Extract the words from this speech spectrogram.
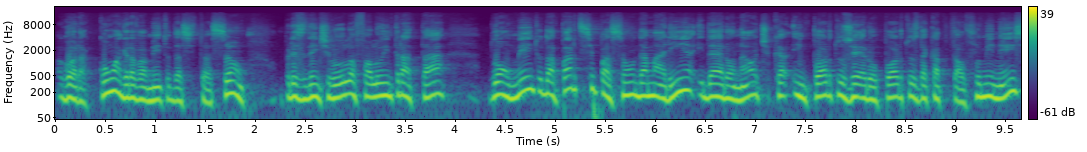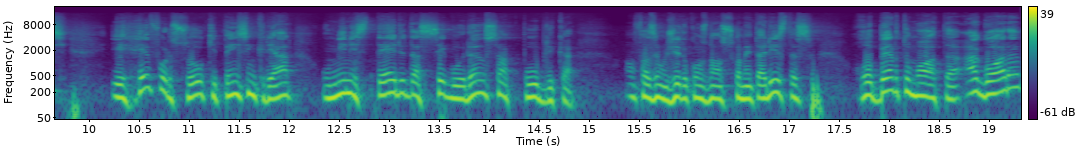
Agora, com o agravamento da situação, o presidente Lula falou em tratar do aumento da participação da Marinha e da Aeronáutica em portos e aeroportos da capital fluminense e reforçou que pensa em criar um Ministério da Segurança Pública. Vamos fazer um giro com os nossos comentaristas. Roberto Mota, agora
